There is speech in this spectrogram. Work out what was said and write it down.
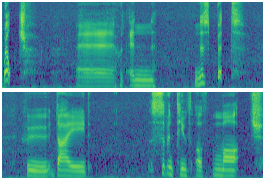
Welch uh, in Nisbet who died 17th of March,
